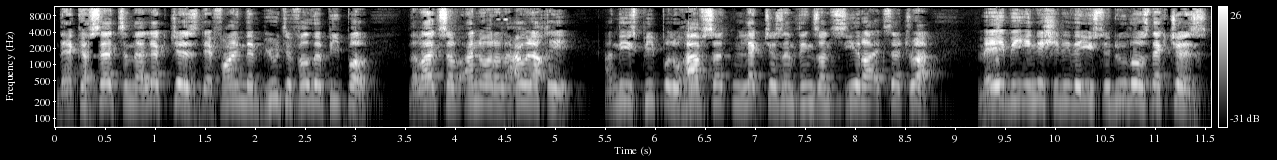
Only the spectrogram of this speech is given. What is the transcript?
Their cassettes and their lectures, they find them beautiful, the people. The likes of Anwar al-Awlaqi, and these people who have certain lectures and things on Sirah, etc. Maybe initially they used to do those lectures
